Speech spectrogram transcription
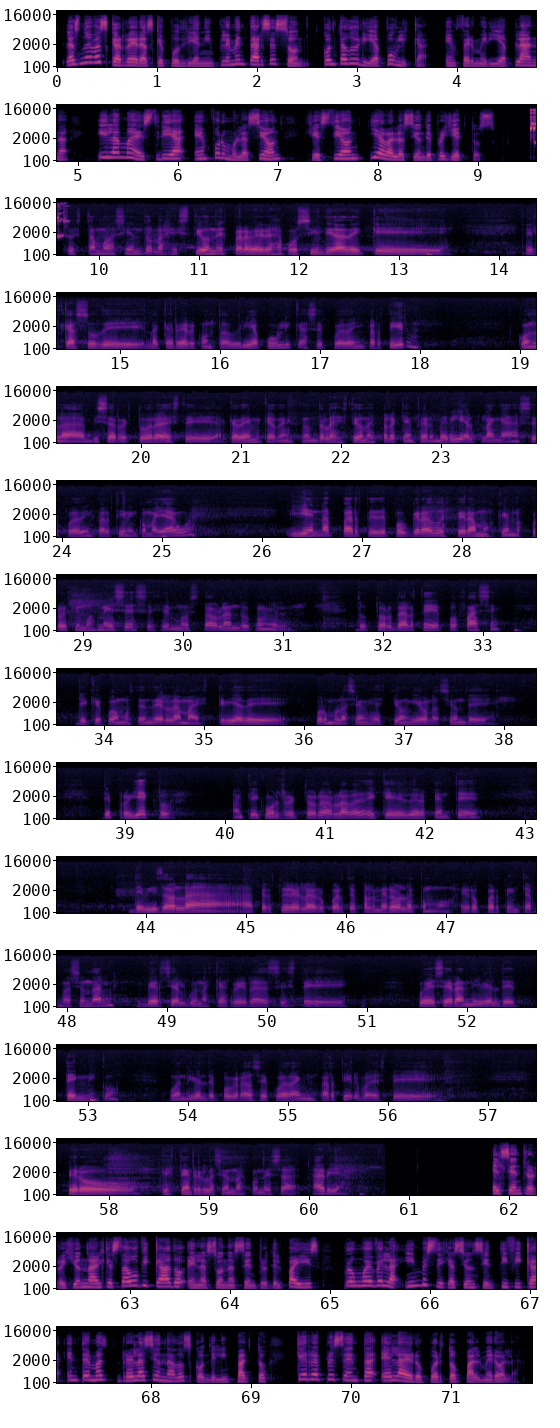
Las nuevas carreras que podrían implementarse son Contaduría Pública, Enfermería Plana y la Maestría en Formulación, Gestión y Evaluación de Proyectos. Estamos haciendo las gestiones para ver esa posibilidad de que el caso de la carrera Contaduría Pública se pueda impartir con la vicerrectora este, académica de las gestiones para que enfermería, el plan A, se pueda impartir en Comayagua. Y en la parte de posgrado esperamos que en los próximos meses, hemos estado hablando con el doctor Darte de POFASE, de que podamos tener la maestría de formulación, gestión y evaluación de de proyectos, aunque con el rector hablaba de que de repente, debido a la apertura del aeropuerto de Palmerola como aeropuerto internacional, ver si algunas carreras este, puede ser a nivel de técnico o a nivel de posgrado se puedan impartir, este, pero que estén relacionadas con esa área. El centro regional, que está ubicado en la zona centro del país, promueve la investigación científica en temas relacionados con el impacto que representa el aeropuerto Palmerola.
